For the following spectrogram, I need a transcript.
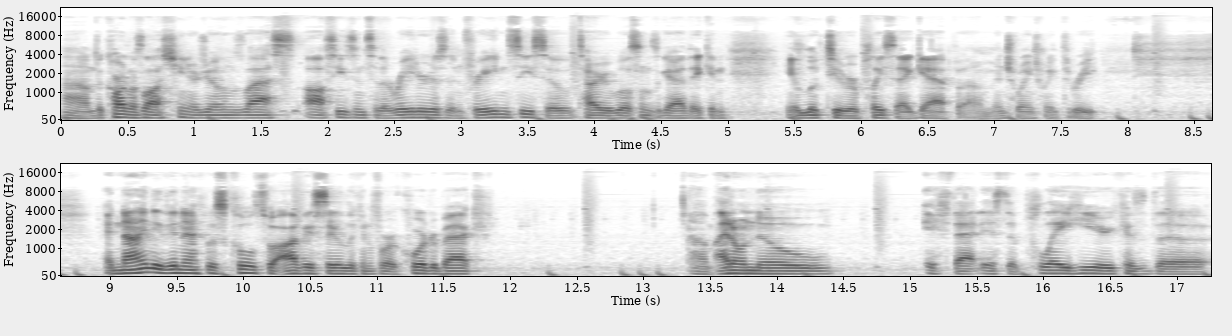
Um, the Cardinals lost Chandler Jones last offseason to the Raiders in free agency, so Tyree Wilson's a guy they can you know, look to replace that gap um, in 2023. At nine, the Indianapolis Colts, so obviously they're looking for a quarterback. Um, I don't know if that is the play here because the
